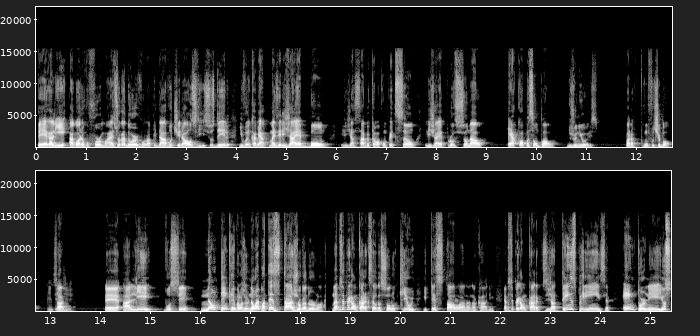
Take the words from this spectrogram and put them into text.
pega ali, agora eu vou formar esse jogador, vou lapidar, vou tirar os vícios dele e vou encaminhar. Mas ele já é bom, ele já sabe o que é uma competição, ele já é profissional. É a Copa São Paulo, dos juniores, para, com futebol. Entendi. Sabe? É, ali você não tem que revelar jogador. Não é pra testar jogador lá. Não é pra você pegar um cara que saiu da solo kill e testar lá na, na Academy. É pra você pegar um cara que já tem experiência em torneios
